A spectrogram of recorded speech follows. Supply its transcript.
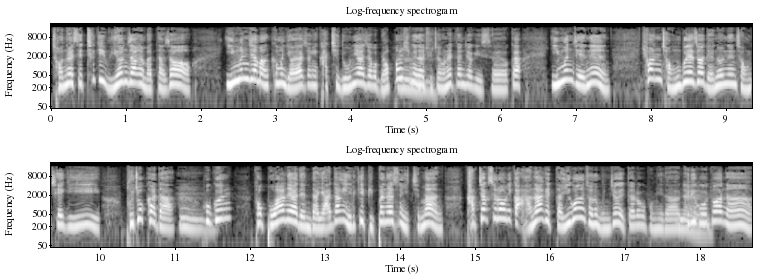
전월세 특위 위원장을 맡아서 이 문제만큼은 여야정이 같이 논의하자고 몇 번씩이나 음. 주장을 했던 적이 있어요. 그러니까 이 문제는 현 정부에서 내놓는 정책이 부족하다. 음. 혹은 더 보완해야 된다. 야당이 이렇게 비판할 수는 있지만 갑작스러우니까 안 하겠다. 이거는 저는 문제가 있다고 봅니다. 네. 그리고 또 하나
